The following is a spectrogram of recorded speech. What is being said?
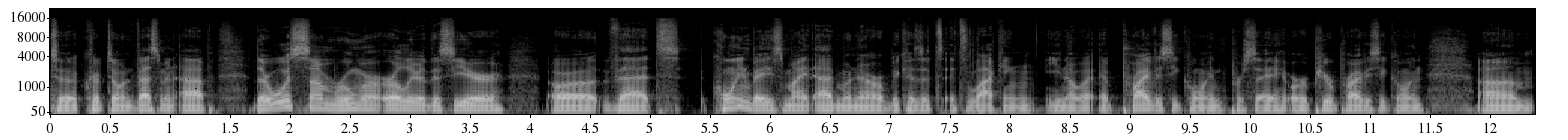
to crypto investment app. There was some rumor earlier this year uh, that Coinbase might add Monero because it's it's lacking, you know, a, a privacy coin per se or a pure privacy coin. Um,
